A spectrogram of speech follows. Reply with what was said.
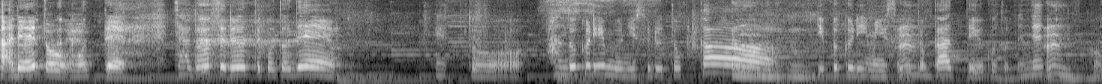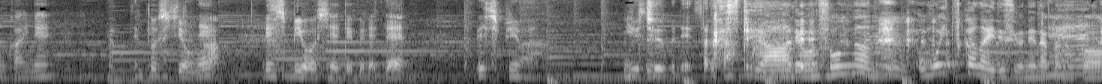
あれ？と思って。じゃあどうする？ってことでえっとハンドクリームにするとか、うんうんうん。リップクリームにするとかっていうことでね、うん。今回ねトシピョンがレシピを教えてくれて、レシピは YouTube で探して。いやーでもそんなん思いつかないですよねなかなか、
